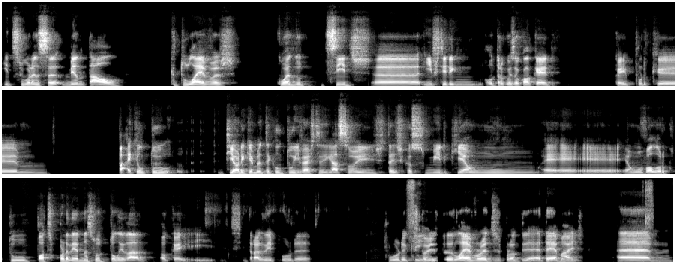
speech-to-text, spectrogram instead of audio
e de segurança mental que tu levas quando decides uh, investir em outra coisa qualquer. Ok? Porque. Hum, pá, aquilo que tu teoricamente aquilo que tu investes em ações tens que assumir que é um é, é, é, é um valor que tu podes perder na sua totalidade, ok? E se entrar aí por, eh, por questões de leverage, pronto, até é mais. Um,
